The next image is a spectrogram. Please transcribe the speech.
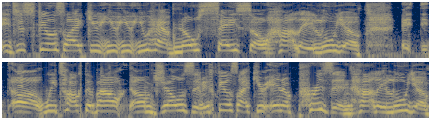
it just feels like you you you, you have no say so hallelujah uh, we talked about um, joseph. It feels like you're in a prison. Hallelujah.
